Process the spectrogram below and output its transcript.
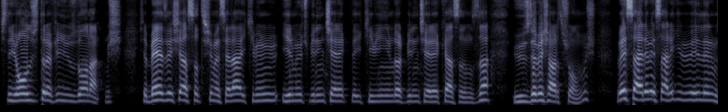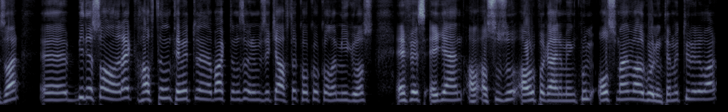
İşte yolcu trafiği %10 artmış. İşte beyaz eşya satışı mesela 2023 birinci çeyrekle 2024 birinci çeyrek kıyasladığımızda %5 artış olmuş. Vesaire vesaire gibi verilerimiz var. Ee, bir de son olarak haftanın temettülerine baktığımızda önümüzdeki hafta Coca-Cola, Migros, Efes, Egean, Asuzu, Avrupa Gayrimenkul, Osman ve Agol'ün temettüleri var.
